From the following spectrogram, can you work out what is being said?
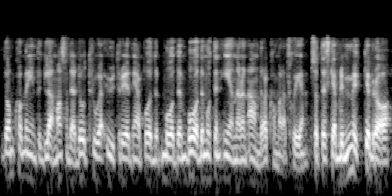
de kommer inte glömma sånt där. Då tror jag utredningar både, både, både mot den ena och den andra kommer att ske. Så att det ska bli mycket bra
